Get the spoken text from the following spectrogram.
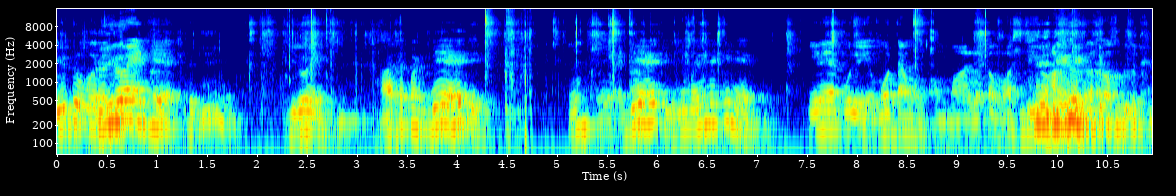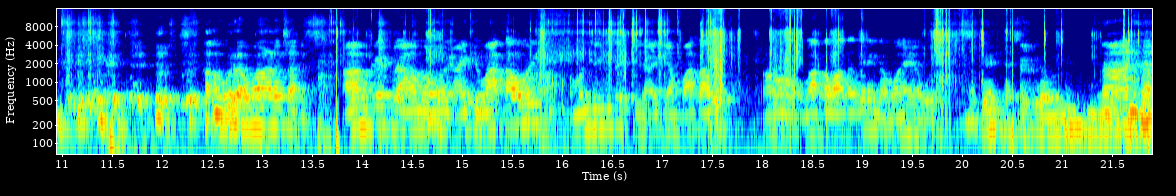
યુટ્યુબર હિરોઈન છે. હિરોઈન હા તો પણ બે હતી. બે હતી એ મહિને કીને ને એને પેલી મોટા હું માલ હતો મસ્તી આવડા વાળ હતા આમ કે આમ હોય અહીંથી વાંકા હોય મંદિરની અહીંથી આમ પાછા હોય. વાંકા વાંકા કરીને વાહે હોય. ના ના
